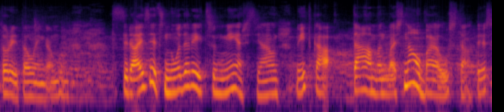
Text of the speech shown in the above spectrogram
storytellingam. Un tas ir aizietis, nodarīts un miers. Ja, un, nu, tā man vairs nav bail uzstāties,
